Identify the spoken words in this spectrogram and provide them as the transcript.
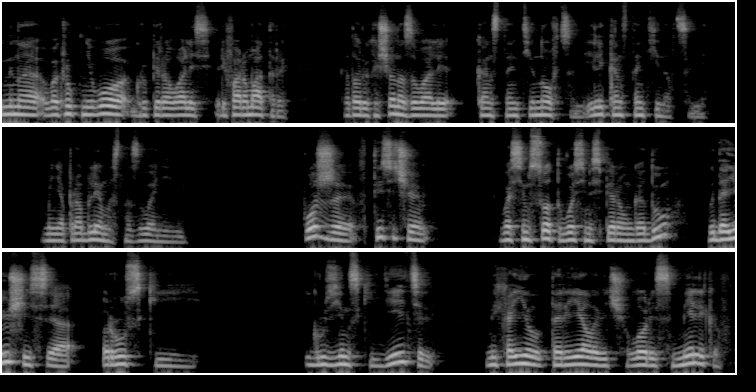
Именно вокруг него группировались реформаторы, которых еще называли константиновцами или константиновцами. У меня проблемы с названиями. Позже, в 1881 году, выдающийся русский и грузинский деятель Михаил Тариелович Лорис Меликов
